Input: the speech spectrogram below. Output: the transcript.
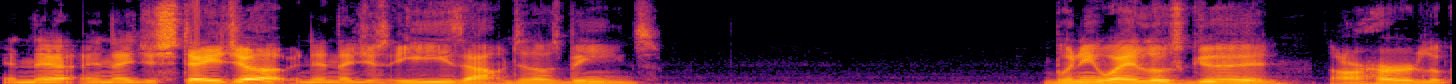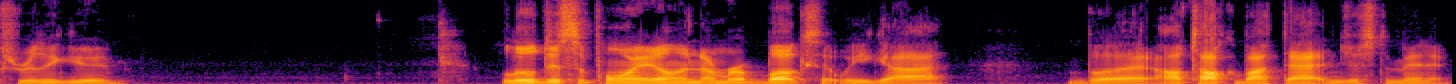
And they and they just stage up and then they just ease out into those beans. But anyway, it looks good. Our herd looks really good. A little disappointed on the number of bucks that we got, but I'll talk about that in just a minute.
